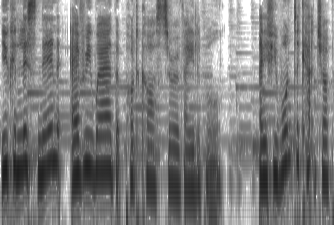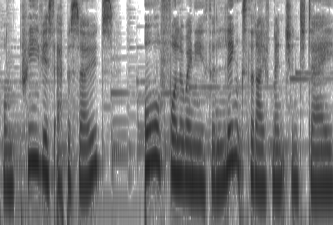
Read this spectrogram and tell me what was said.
You can listen in everywhere that podcasts are available. And if you want to catch up on previous episodes or follow any of the links that I've mentioned today,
